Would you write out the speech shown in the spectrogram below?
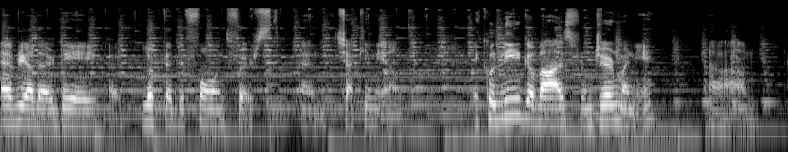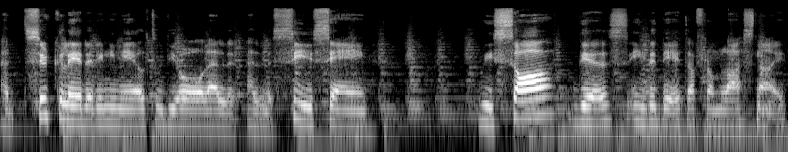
every other day I looked at the phone first and check email. A colleague of ours from Germany um, had circulated an email to the L- LSC saying, we saw this in the data from last night.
